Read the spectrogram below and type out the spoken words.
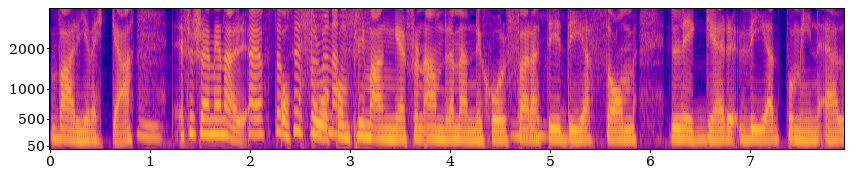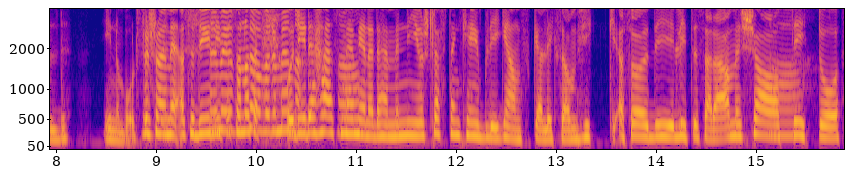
varje vecka. Förstår du vad jag menar? Mm. Ja, jag förstår och få. Mm. komplimanger från andra människor för att det är det som lägger ved på min eld inombords. Förstår du? Alltså det är Nej, lite du saker. Och det är det här som menar. jag Ja. menar, det här med nyårslöften kan ju bli ganska liksom hyck, alltså det är lite så här, ja, men tjatigt och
